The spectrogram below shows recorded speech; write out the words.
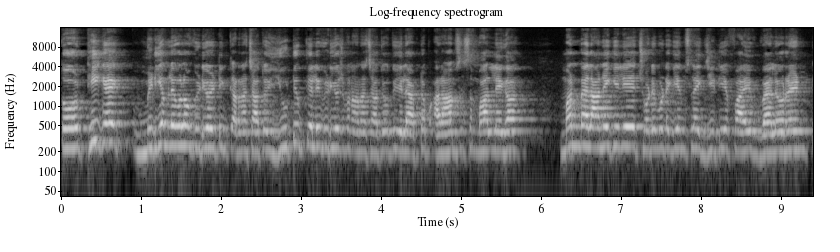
तो ठीक है medium level of video editing करना चाहते हो यूट्यूब के लिए वीडियोज़ बनाना चाहते हो तो ये लैपटॉप आराम से संभाल लेगा। मन बहलाने के लिए छोटे मोटे games like G T A five Valorant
